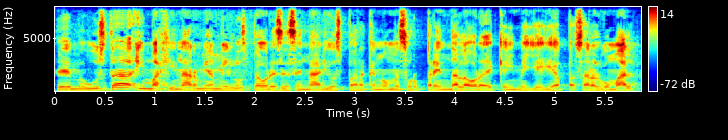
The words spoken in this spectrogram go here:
eh, me gusta imaginarme a mí los peores escenarios para que no me sorprenda a la hora de que me llegue a pasar algo mal.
